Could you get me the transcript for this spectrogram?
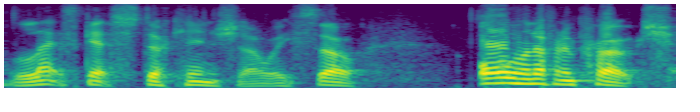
let's get stuck in, shall we? So, all or nothing approach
